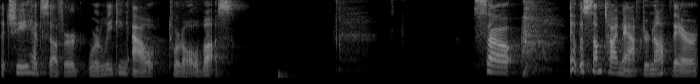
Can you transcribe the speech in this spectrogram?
that she had suffered were leaking out toward all of us. So it was sometime after, not there,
